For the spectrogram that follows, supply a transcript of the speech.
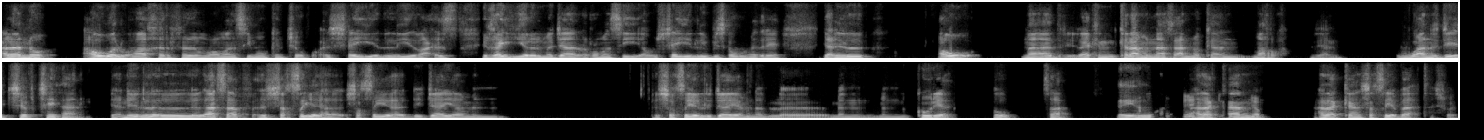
على إنه أول وآخر فيلم رومانسي ممكن تشوفه. الشيء اللي راح يغير المجال الرومانسية أو الشيء اللي بيسوي ما أدري. يعني ال... أو ما أدري لكن كلام الناس عنه كان مرة يعني. وأنا جيت شفت شيء ثاني. يعني للأسف الشخصية الشخصية اللي جاية من الشخصية اللي جاية من ال... من من كوريا هو صح؟ إيه. هذاك كان هذاك كان شخصية باهتة شوي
